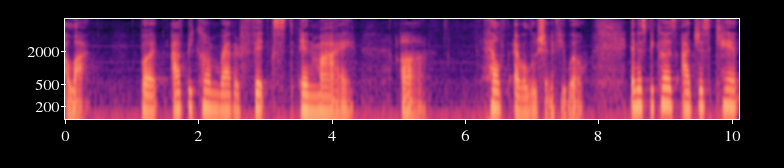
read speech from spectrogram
a lot, but I've become rather fixed in my uh, health evolution, if you will. And it's because I just can't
